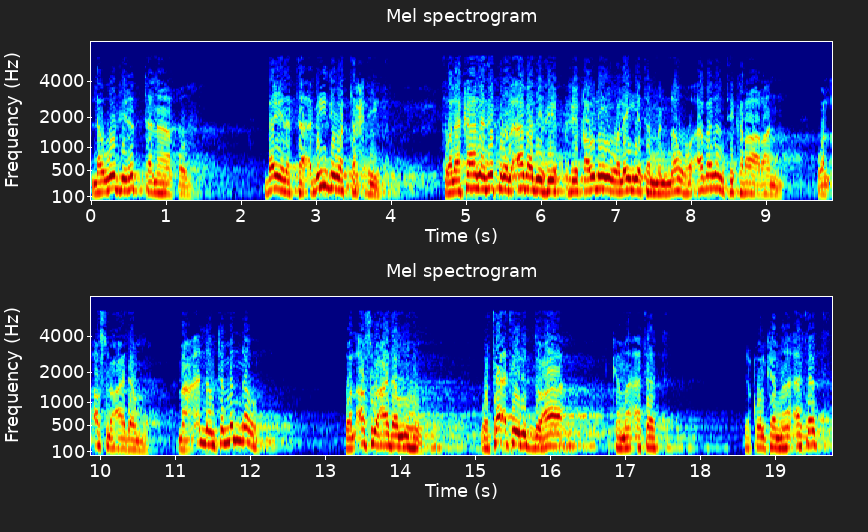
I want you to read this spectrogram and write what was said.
لوجد التناقض. بين التأبيد والتحديد ولكان ذكر الأبد في في قوله ولن يتمنوه أبدا تكرارا والأصل عدمه مع أنهم تمنوه والأصل عدمه وتأتي للدعاء كما أتت يقول كما أتت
